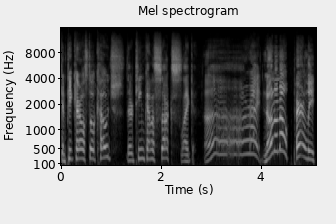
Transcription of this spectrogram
can Pete Carroll still coach? Their team kind of sucks. Like, uh, all right, no, no, no. Apparently,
